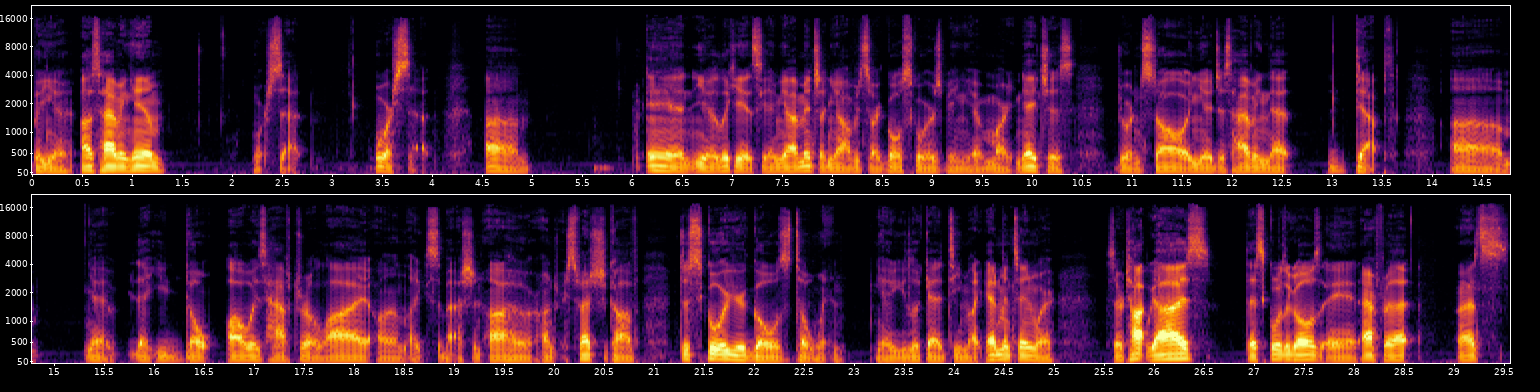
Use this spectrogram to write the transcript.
But you know, us having him, we're set. We're set. Um, and you know, looking at this game, yeah, I mentioned you know, obviously our goal scorers being you know Marty Necas, Jordan Staal, and you know just having that depth. Um, yeah, that you don't always have to rely on like Sebastian Aho or Andrei Svechnikov to score your goals to win. You know, you look at a team like Edmonton where it's their top guys that score the goals, and after that, that's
